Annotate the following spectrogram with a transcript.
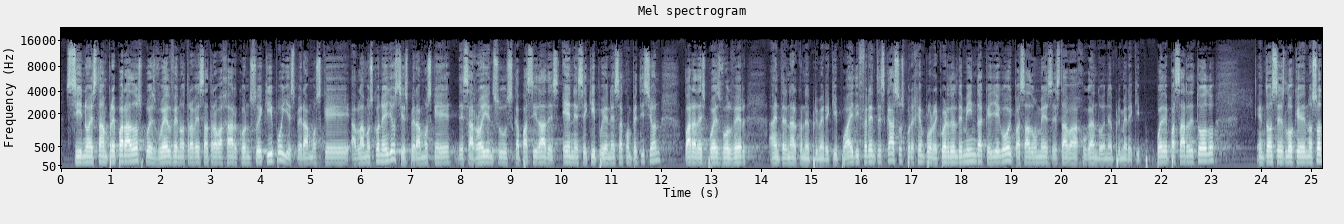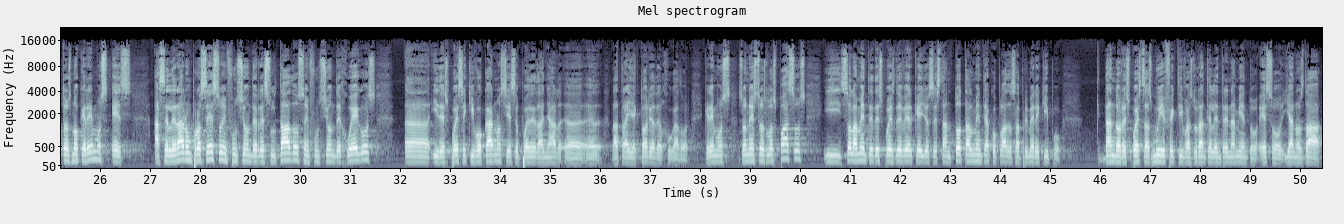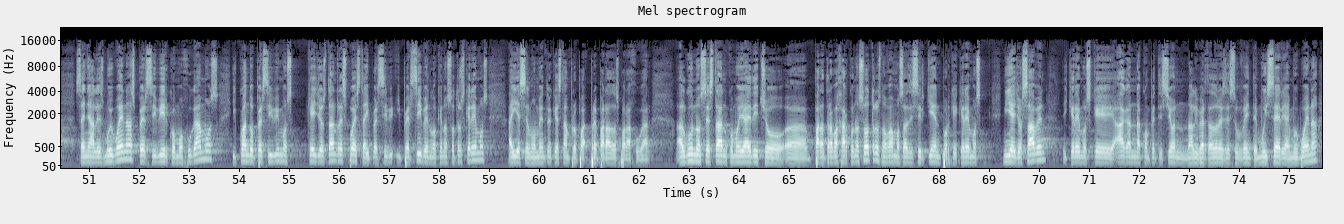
Si no están preparados, pues vuelven otra vez a trabajar con su equipo y esperamos que hablamos con ellos y esperamos que desarrollen sus capacidades en ese equipo y en esa competición para después volver a entrenar con el primer equipo. Hay diferentes casos, por ejemplo, recuerdo el de Minda que llegó y pasado un mes estaba jugando en el primer equipo. Puede pasar de todo, entonces lo que nosotros no queremos es acelerar un proceso en función de resultados, en función de juegos. Uh, y después equivocarnos si eso puede dañar uh, la trayectoria del jugador. Queremos, son estos los pasos y solamente después de ver que ellos están totalmente acoplados al primer equipo, dando respuestas muy efectivas durante el entrenamiento, eso ya nos da señales muy buenas, percibir cómo jugamos y cuando percibimos que ellos dan respuesta y, y perciben lo que nosotros queremos, ahí es el momento en que están preparados para jugar. Algunos están, como ya he dicho, uh, para trabajar con nosotros, no vamos a decir quién porque queremos, ni ellos saben, y queremos que hagan una competición, una Libertadores de Sub-20 muy seria y muy buena.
